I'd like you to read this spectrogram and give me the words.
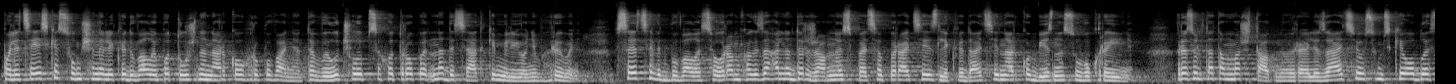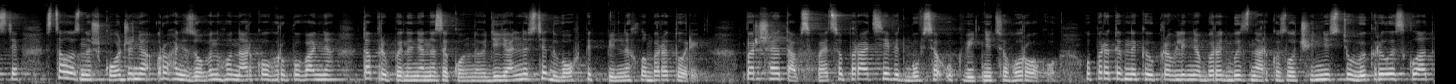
Поліцейські Сумщини ліквідували потужне наркоугрупування та вилучили психотропи на десятки мільйонів гривень. Все це відбувалося у рамках загальнодержавної спецоперації з ліквідації наркобізнесу в Україні. Результатом масштабної реалізації у Сумській області стало знешкодження організованого наркоугрупування та припинення незаконної діяльності двох підпільних лабораторій. Перший етап спецоперації відбувся у квітні цього року. Оперативники управління боротьби з наркозлочинністю викрили склад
